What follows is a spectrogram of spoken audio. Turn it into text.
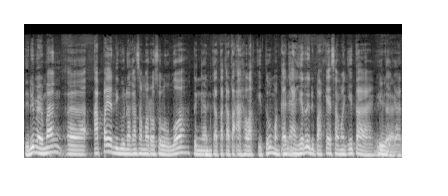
Jadi memang eh, apa yang digunakan sama Rasulullah dengan kata-kata akhlak itu makanya akhirnya dipakai sama kita gitu Iya. kan.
